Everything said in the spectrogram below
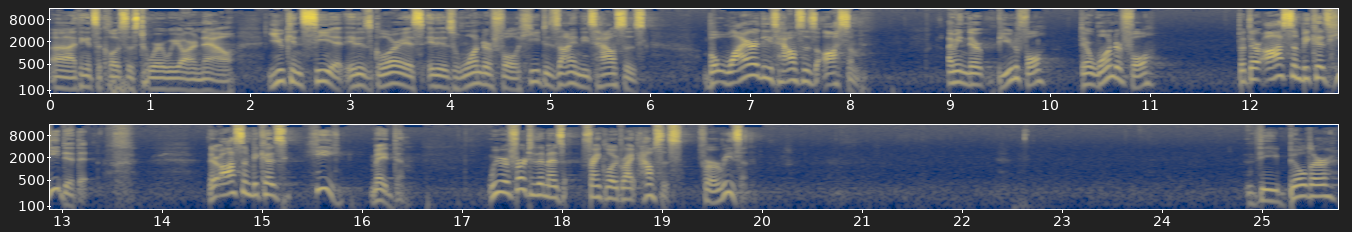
Uh, I think it's the closest to where we are now. You can see it. It is glorious. It is wonderful. He designed these houses. But why are these houses awesome? I mean, they're beautiful, they're wonderful, but they're awesome because he did it. They're awesome because he made them. We refer to them as Frank Lloyd Wright houses for a reason. The builder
